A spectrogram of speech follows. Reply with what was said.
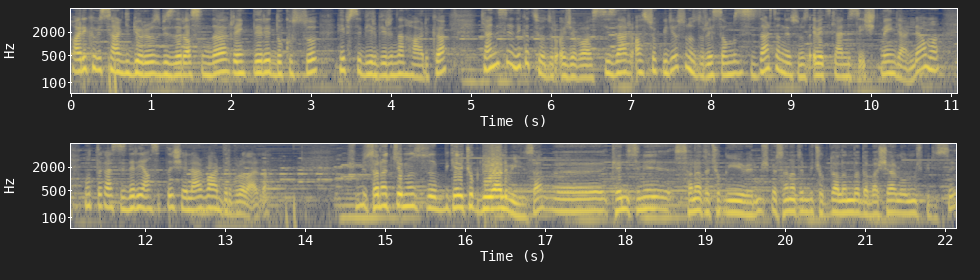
Harika bir sergi görüyoruz bizler aslında. Renkleri, dokusu hepsi birbirinden harika. Kendisine ne katıyordur acaba? Sizler az çok biliyorsunuzdur. Ressamımızı sizler tanıyorsunuz. Evet kendisi işitme engelli ama mutlaka sizlere yansıttığı şeyler vardır buralarda. Şimdi sanatçımız e, bir kere çok duyarlı bir insan. Ee, Kendisini sanata çok iyi vermiş ve sanatın birçok dalında da başarılı olmuş birisi.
